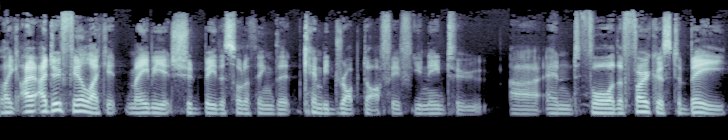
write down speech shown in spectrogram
Like I, I do feel like it maybe it should be the sort of thing that can be dropped off if you need to, uh, and for the focus to be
